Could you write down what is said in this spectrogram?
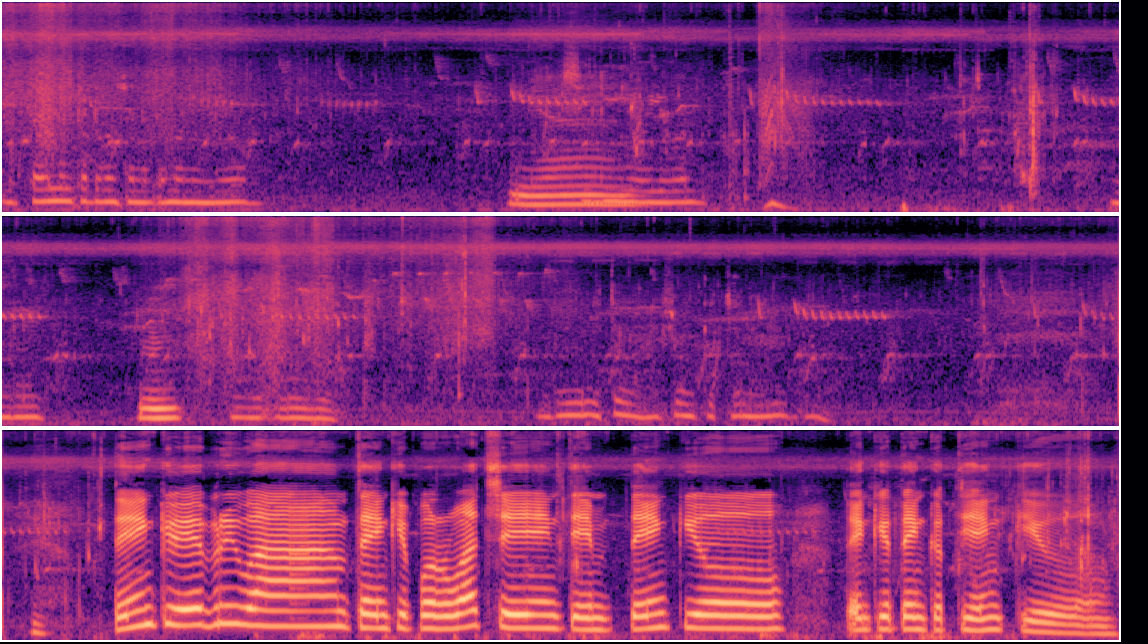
Magtanim ka naman siya ano ninyo. Yan. Ninyo yun. Ili. Thank you everyone. Thank you for watching. Thank you. Thank you, thank you, thank you.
